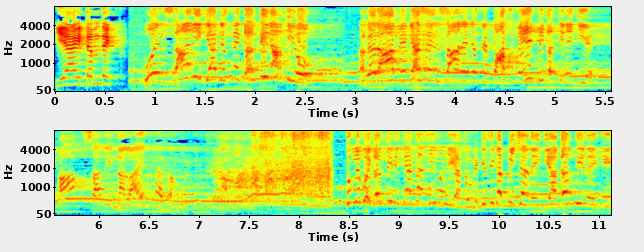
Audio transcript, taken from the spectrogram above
ये आइटम देख। वो इंसान ही क्या जिसने गलती ना की हो? अगर आप एक ऐसे इंसान है जिसने पास में एक भी गलती नहीं की है, आप सारी नालायक पैदा हो। तुमने कोई गलती नहीं किया जीवन लिया तुमने, किसी का पीछा नहीं किया, गलती नहीं की,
